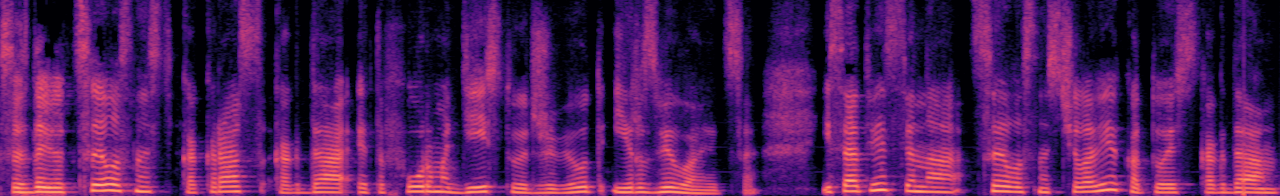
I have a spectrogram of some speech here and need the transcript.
создает целостность как раз, когда эта форма действует, живет и развивается. И, соответственно, целостность человека, то есть когда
